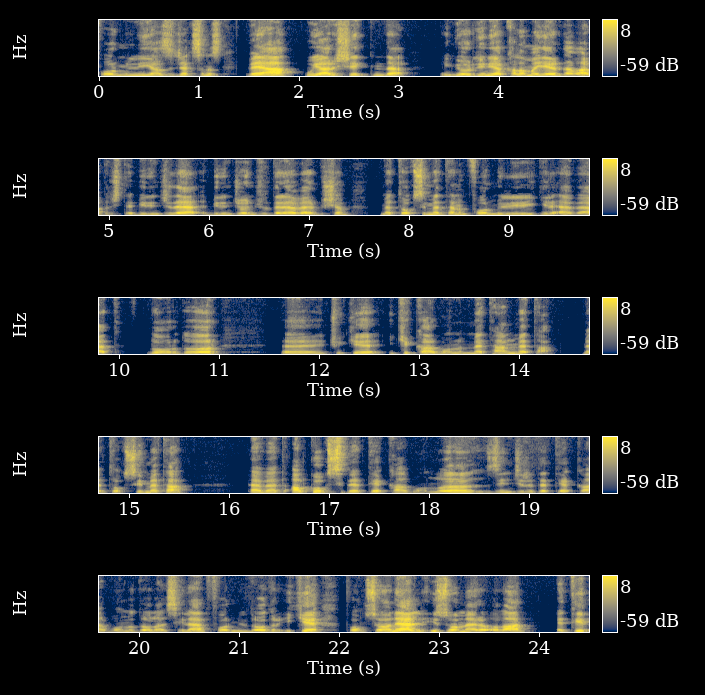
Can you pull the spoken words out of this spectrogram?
formülünü yazacaksınız veya uyarı şeklinde gördüğünü yakalama yeri de vardır. İşte birincide birinci öncülde ne vermişim? Metoksimetanın formülü ile ilgili evet doğrudur. E, çünkü iki karbonlu metan metan. Metoksi metan. Evet alkoksi de tek karbonlu, zinciri de tek karbonlu. Dolayısıyla formülü de odur. İki fonksiyonel izomeri olan etil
